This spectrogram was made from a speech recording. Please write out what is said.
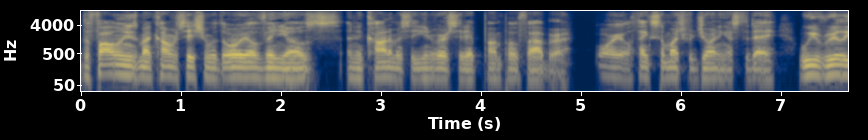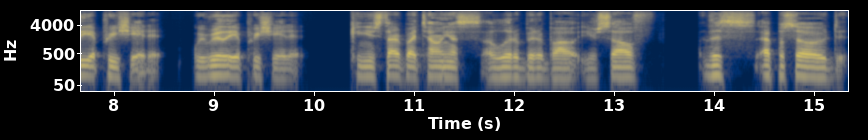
The following is my conversation with Oriol Vinyals, an economist at the University of Pompeu Fabra. Oriol, thanks so much for joining us today. We really appreciate it. We really appreciate it. Can you start by telling us a little bit about yourself, this episode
